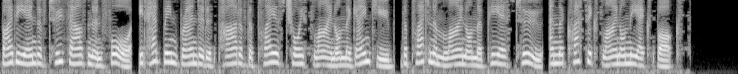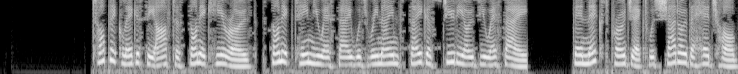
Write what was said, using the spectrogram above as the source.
By the end of 2004, it had been branded as part of the Player's Choice line on the GameCube, the Platinum line on the PS2, and the Classics line on the Xbox. Topic legacy After Sonic Heroes, Sonic Team USA was renamed Sega Studios USA. Their next project was Shadow the Hedgehog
